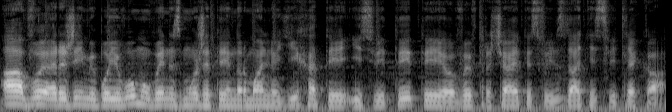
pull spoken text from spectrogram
А в режимі бойовому ви не зможете нормально їхати і світити, ви втрачаєте свою здатність світляка.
